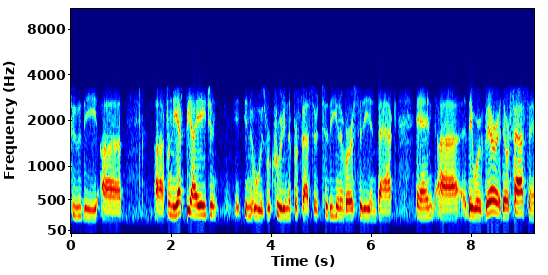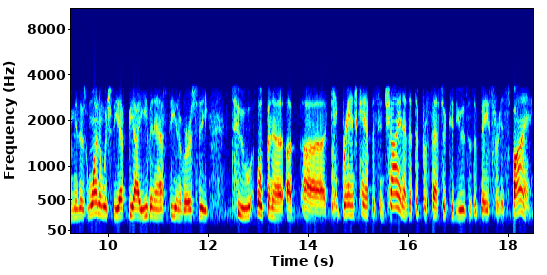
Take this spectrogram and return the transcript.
to the uh, uh, from the FBI agent in, who was recruiting the professor to the university and back, and uh, they were very they were fascinating. I mean, there's one in which the FBI even asked the university to open a, a, a branch campus in China that the professor could use as a base for his spying.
